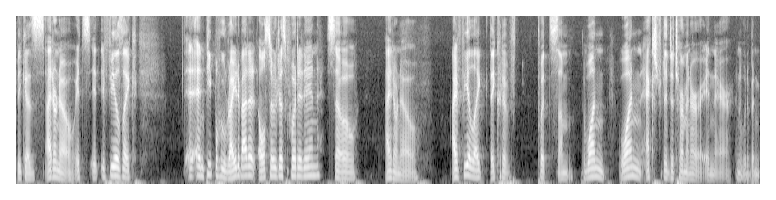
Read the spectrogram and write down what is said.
because I don't know. It's it, it feels like, and people who write about it also just put it in. So I don't know. I feel like they could have put some one one extra determiner in there, and it would have been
